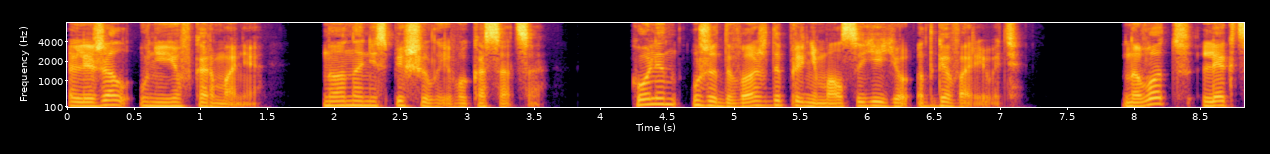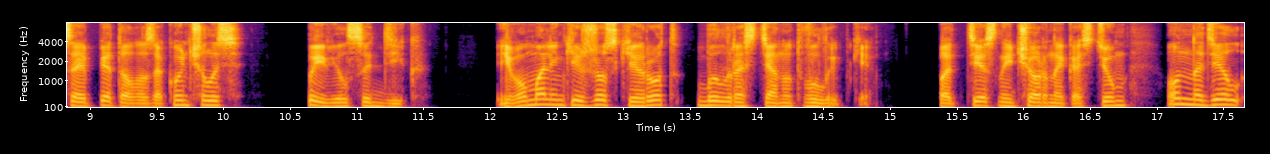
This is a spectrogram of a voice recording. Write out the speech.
лежал у нее в кармане, но она не спешила его касаться. Колин уже дважды принимался ее отговаривать. Но вот лекция Петала закончилась, появился Дик. Его маленький жесткий рот был растянут в улыбке. Под тесный черный костюм он надел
